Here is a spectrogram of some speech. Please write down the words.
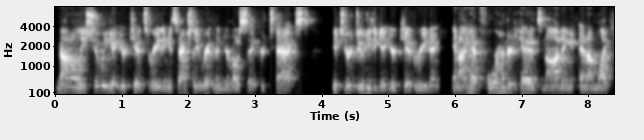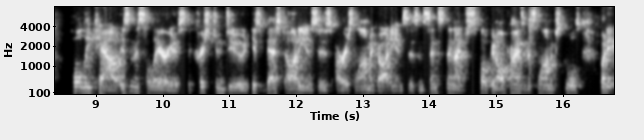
not only should we get your kids reading, it's actually written in your most sacred text it's your duty to get your kid reading. And I had 400 heads nodding, and I'm like, holy cow, isn't this hilarious? The Christian dude, his best audiences are Islamic audiences. And since then, I've spoken all kinds of Islamic schools. But it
